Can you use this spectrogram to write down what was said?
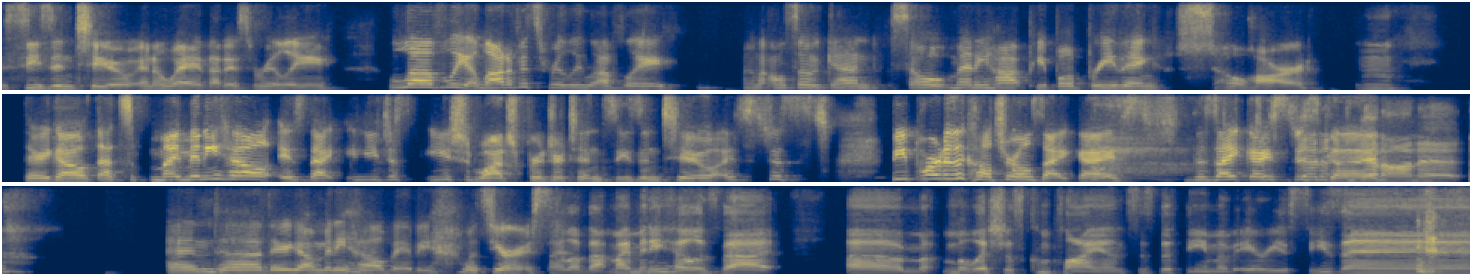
season two in a way that is really lovely. A lot of it's really lovely. And also, again, so many hot people breathing so hard. Mm. There you go. Mm. That's my mini hill is that you just you should watch Bridgerton season two. It's just be part of the cultural zeitgeist. the zeitgeist just is good. Get on it. And uh, there you go, mini hill, baby. What's yours? I love that. My mini hill is that um, malicious compliance is the theme of Aries season.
